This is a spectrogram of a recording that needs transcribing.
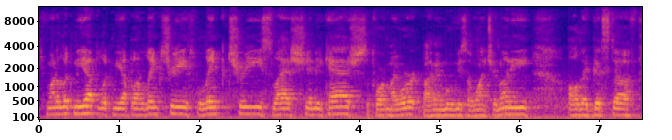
If you want to look me up, look me up on Linktree, Linktree slash Shimmy Cash. Support my work, buy my movies, I want your money, all that good stuff.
